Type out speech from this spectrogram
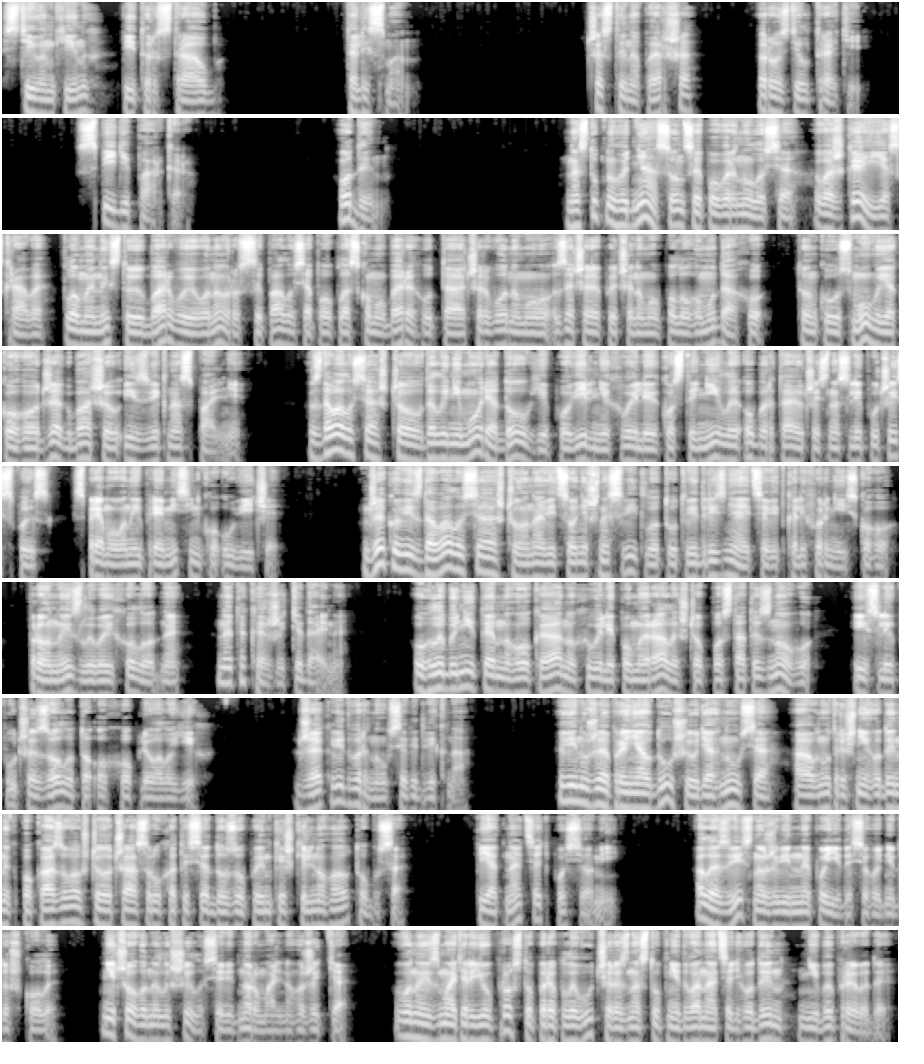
Стівен Кінг, Пітер Страуб, Талісман. Частина перша, розділ третій. Спіді Паркер. Один. Наступного дня сонце повернулося важке і яскраве, пломенистою барвою воно розсипалося по пласкому берегу та червоному зачерепиченому пологому даху, тонку смугу якого Джек бачив із вікна спальні. Здавалося, що вдалині моря довгі повільні хвилі костеніли, обертаючись на сліпучий спис, спрямований прямісінько у вічі. Джекові здавалося, що навіть сонячне світло тут відрізняється від каліфорнійського, пронизливе й холодне, не таке життєдайне. У глибині темного океану хвилі помирали, щоб постати знову, і сліпуче золото охоплювало їх. Джек відвернувся від вікна. Він уже прийняв душ і одягнувся, а внутрішній годинник показував, що час рухатися до зупинки шкільного автобуса 15 по сьомій. Але, звісно ж, він не поїде сьогодні до школи, нічого не лишилося від нормального життя. Вони з матір'ю просто перепливуть через наступні 12 годин, ніби привиди.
